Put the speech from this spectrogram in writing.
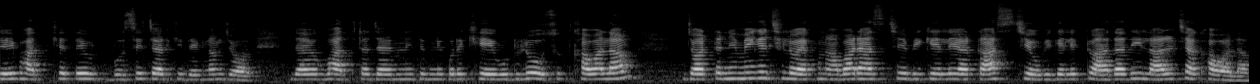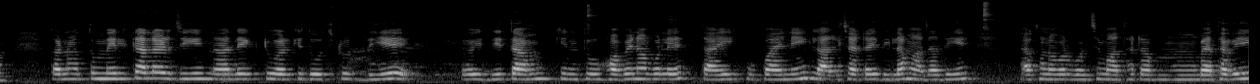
যেই ভাত খেতে বসেছে আর কি, দেখলাম জ্বর। যাই হোক, ভাতটা যেমনি তেমনি করে খেয়ে উঠল, ওষুধ খাওয়ালাম। জ্বরটা নেমে গেছিল, এখন আবার আসছে বিকেলে আর কাশছেও বিকেলে একটু আদা দিয়ে লাল চা খাওয়ালাম। কারণ তো মিল্ক অ্যালার্জি নাহলে একটু আর কি দুধ টুধ দিয়ে ওই দিতাম, কিন্তু হবে না বলে তাই উপায় নেই। লাল চাটাই দিলাম আদা দিয়ে। এখন আবার বলছে মাথাটা ব্যথা। এই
